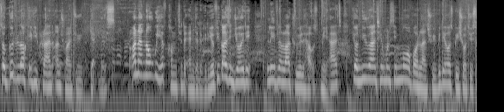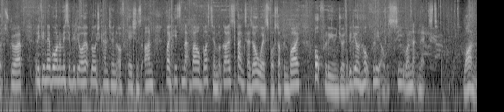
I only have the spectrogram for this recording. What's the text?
so good luck if you plan on trying to get this. On that note, we have come to the end of the video. If you guys enjoyed it, leaving a like really helps me out. If you're new around here and want to see more Borderlands 3 videos, be sure to subscribe. And if you never want to miss a video I upload, you can turn notifications on by hitting that bell button. But guys, thanks as always for stopping by. Hopefully you enjoyed the video and hopefully I will see you on that next one.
